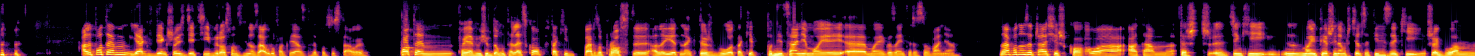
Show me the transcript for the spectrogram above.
Ale potem, jak większość dzieci, wyrosłam z dinozaurów, a gwiazdy pozostały. Potem pojawił się w domu teleskop, taki bardzo prosty, ale jednak też było takie podniecanie mojej, e, mojego zainteresowania. No a potem zaczęła się szkoła, a tam też e, dzięki mojej pierwszej nauczycielce fizyki, że jak byłam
